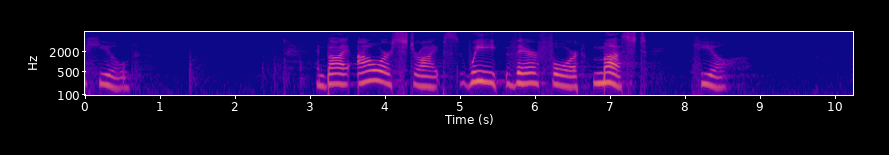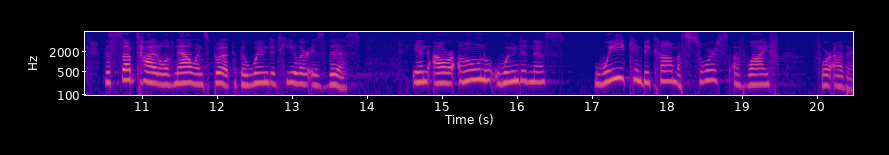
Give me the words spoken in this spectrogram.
healed. And by our stripes, we therefore must heal. The subtitle of Nouwen's book, The Wounded Healer, is this In our own woundedness, we can become a source of life for others.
